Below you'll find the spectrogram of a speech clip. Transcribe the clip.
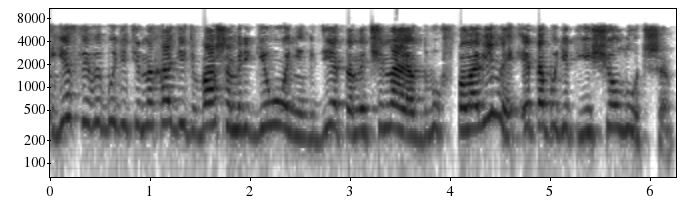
если вы будете находить в вашем регионе где-то начиная от двух с половиной, это будет еще лучше.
